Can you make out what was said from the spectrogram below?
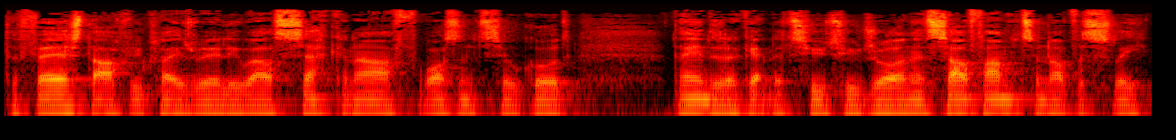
the first half, we played really well. Second half wasn't so good. They ended up getting a 2 2 draw. And then Southampton, obviously,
